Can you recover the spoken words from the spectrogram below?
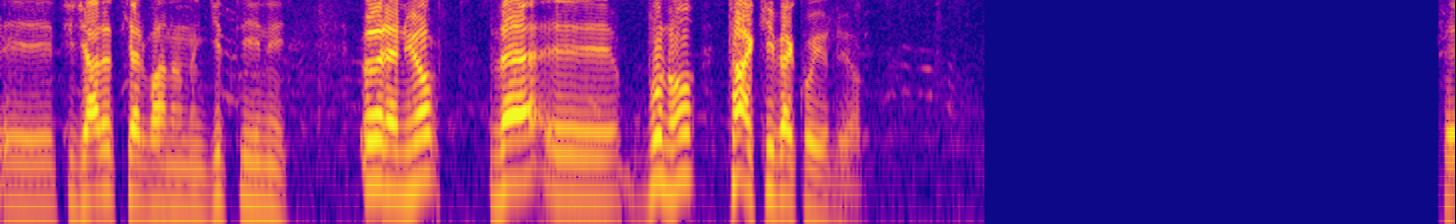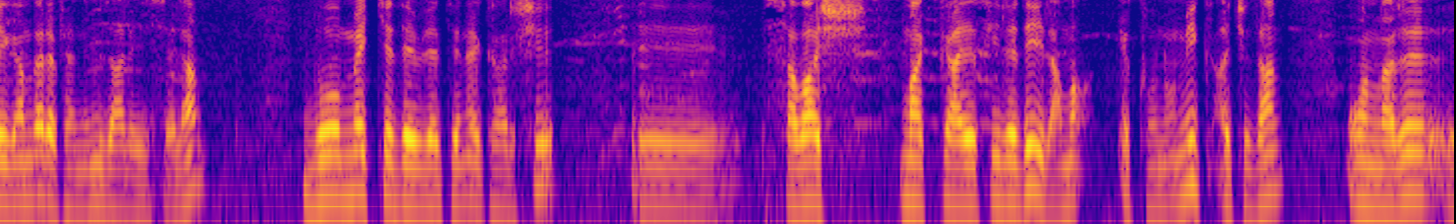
e, ticaret kervanının gittiğini öğreniyor ve e, bunu takibe koyuluyor. Peygamber Efendimiz Aleyhisselam bu Mekke devletine karşı e, savaşmak gayesiyle değil ama ekonomik açıdan onları e,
